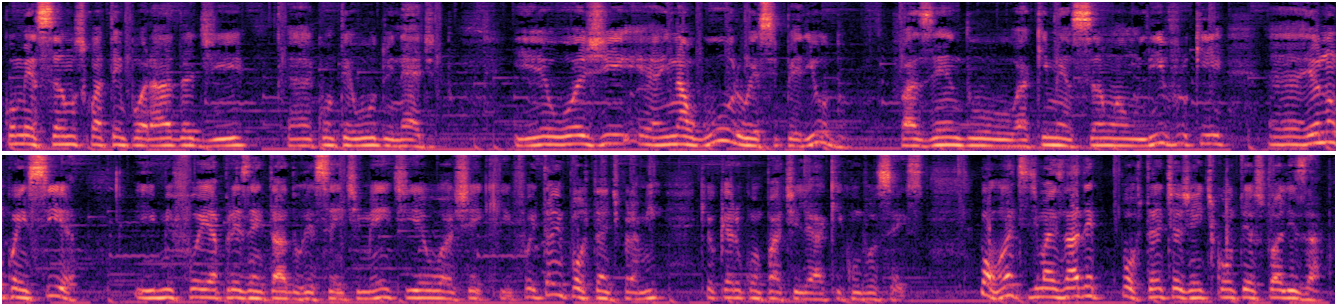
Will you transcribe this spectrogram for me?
começamos com a temporada de eh, conteúdo inédito. E eu hoje eh, inauguro esse período fazendo aqui menção a um livro que eh, eu não conhecia e me foi apresentado recentemente e eu achei que foi tão importante para mim que eu quero compartilhar aqui com vocês. Bom, antes de mais nada, é importante a gente contextualizar.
